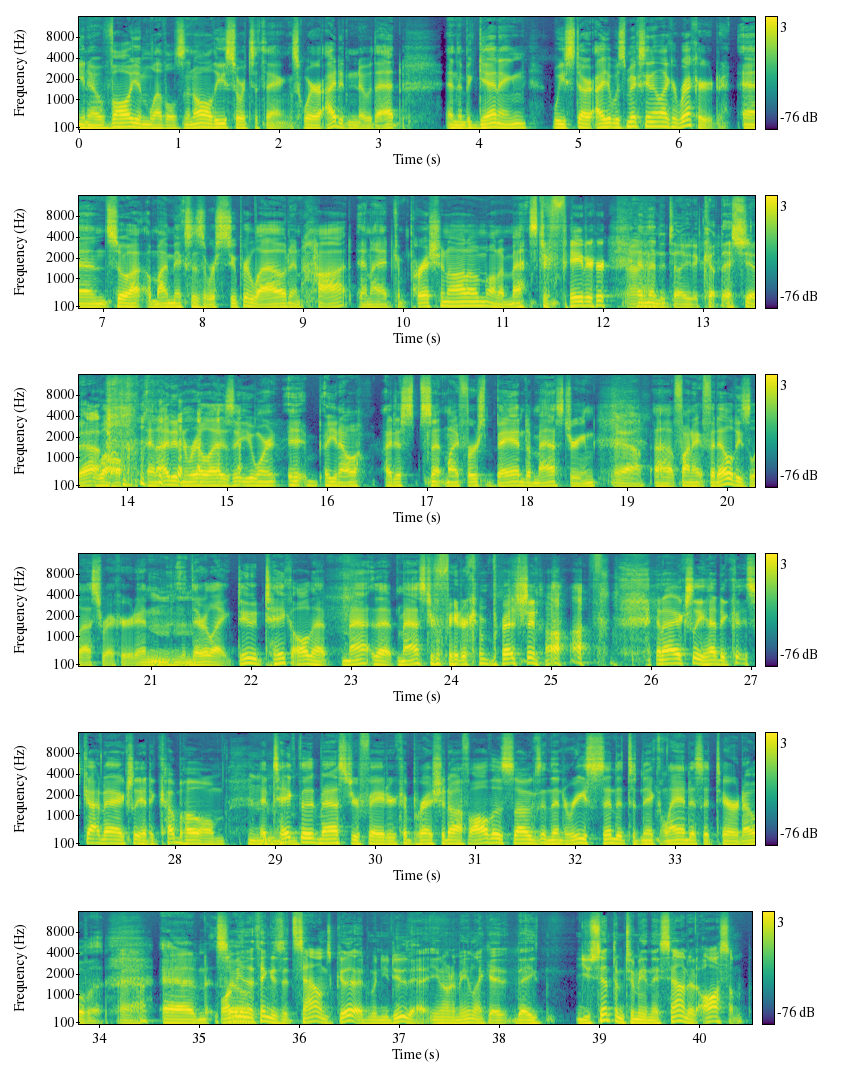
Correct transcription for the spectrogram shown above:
you know volume levels and all these sorts of things where I didn't know that. In the beginning we start I was mixing it like a record. And so I, my mixes were super loud and hot and I had compression on them on a master fader I and had then to tell you to cut that shit out. well and I didn't realize that you weren't it, you know I just sent my first band to mastering yeah. uh, Finite Fidelity's last record, and they're like, "Dude, take all that ma- that master fader compression off." And I actually had to Scott and I actually had to come home and take the master fader compression off all those songs, and then resend it to Nick Landis at Terra Nova. Yeah. And so Well, I mean, the thing is, it sounds good when you do that. You know what I mean? Like it, they, you sent them to me and they sounded awesome.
